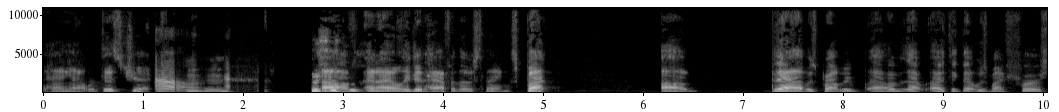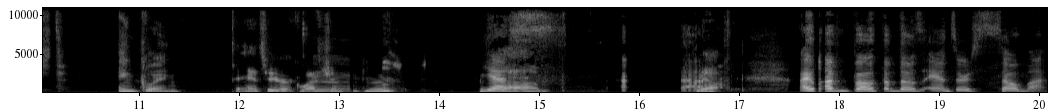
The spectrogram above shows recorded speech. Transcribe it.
hang out with this chick. Oh, hmm Um, and I only did half of those things, but uh, yeah, that was probably. Uh, that, I think that was my first inkling to answer your question. Mhm. Yes. Um, Yeah, I love both of those answers so much.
